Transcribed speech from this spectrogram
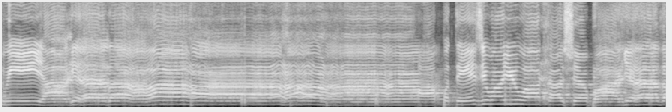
ಪೃಥ್ವಿಯಾಗ್ಯದ ಆಪ ತೇಜ ವಾಯು ಆಕಾಶ ಭಾಗ್ಯದ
